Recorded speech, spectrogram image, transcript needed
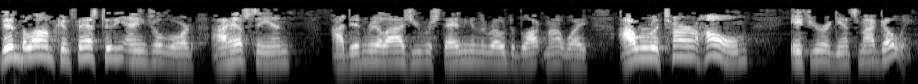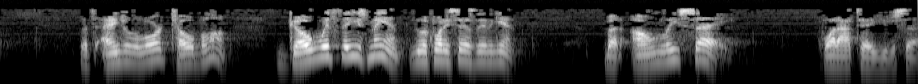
Then Balaam confessed to the angel Lord, I have sinned. I didn't realize you were standing in the road to block my way. I will return home if you're against my going. But the angel of the Lord told Balaam, Go with these men. Look what he says then again. But only say what I tell you to say.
